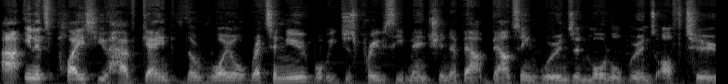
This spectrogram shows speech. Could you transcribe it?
Uh, in its place, you have gained the Royal Retinue, what we just previously mentioned about bouncing wounds and mortal wounds off to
